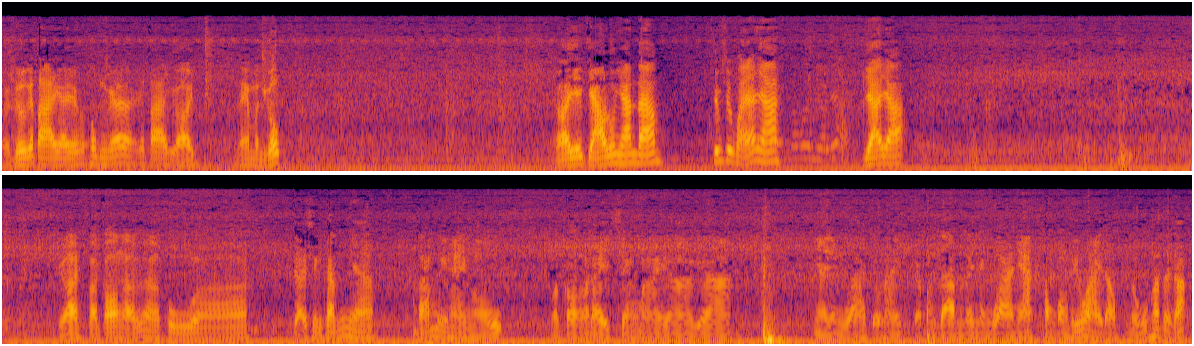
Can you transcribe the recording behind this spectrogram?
Rồi, đưa cái tay ra, phun cái cái tay rồi, anh em mình rút. Rồi, vậy chào luôn nha anh Đam chúc sức khỏe nha. Dạ dạ. Rồi, bà con ở ờ, khu chợ Xuân Khánh nha. 82 hộ. Bà con ở đây sáng mai à, ra nhà văn hóa chỗ này, gặp anh Đam để nhận quà nha. Không còn thiếu ai đâu. Đủ hết rồi đó.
